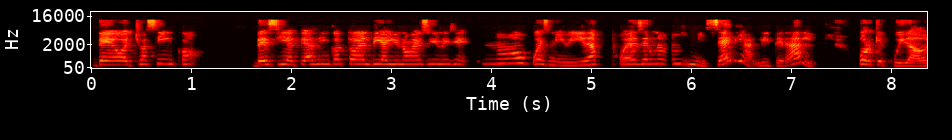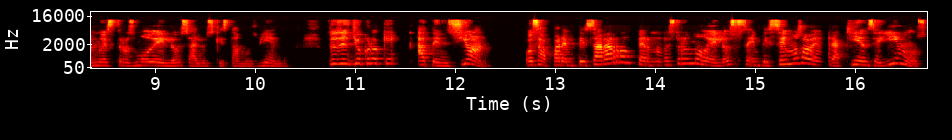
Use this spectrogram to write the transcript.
de 8 a 5, de 7 a 5 todo el día y uno ve eso y uno dice, no, pues mi vida puede ser una miseria, literal, porque cuidado nuestros modelos a los que estamos viendo. Entonces, yo creo que, atención, o sea, para empezar a romper nuestros modelos, empecemos a ver a quién seguimos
